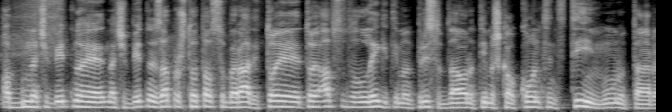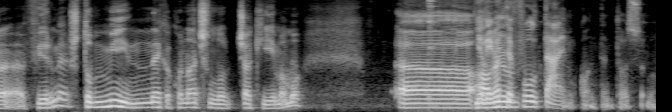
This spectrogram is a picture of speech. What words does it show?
Pa, znači, bitno je, znači, bitno je zapravo što ta osoba radi. To je, to je apsolutno legitiman pristup da ono, ti imaš kao content team unutar e, firme, što mi nekako načelno čak i imamo. Uh, Jel ali- imate full time content osobu?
